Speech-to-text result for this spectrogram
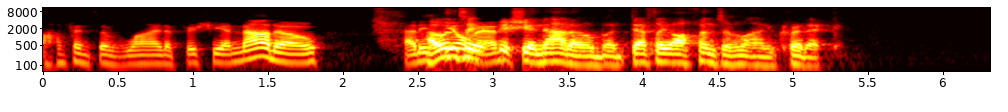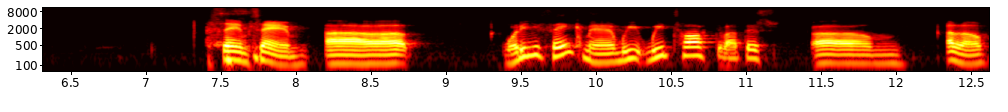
offensive line aficionado. How do you I wouldn't feel, say man? aficionado, but definitely offensive line critic. Same, same. Uh, what do you think, man? We we talked about this. Um, I don't know,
